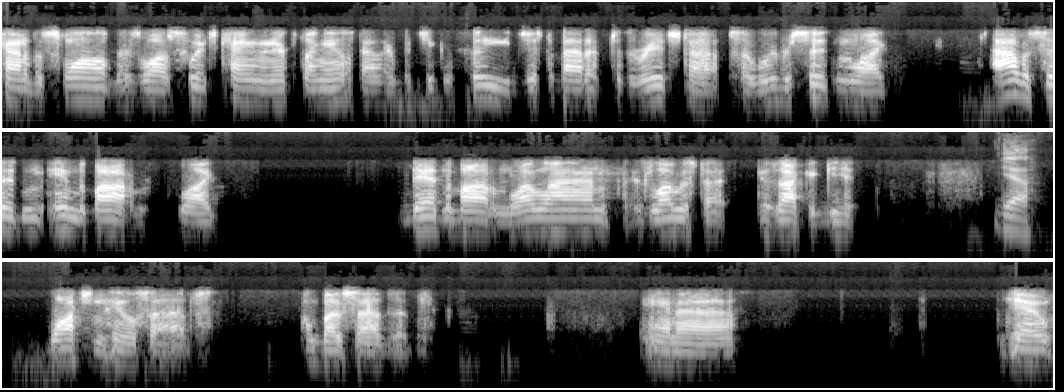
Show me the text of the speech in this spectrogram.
kind of a swamp. There's a lot of switch cane and everything else down there, but you can see just about up to the ridge top. So we were sitting like, I was sitting in the bottom, like dead in the bottom, low line, as low as, I, as I could get, Yeah. watching hillsides on both sides of it. And, uh, you know,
